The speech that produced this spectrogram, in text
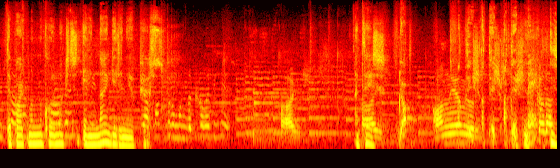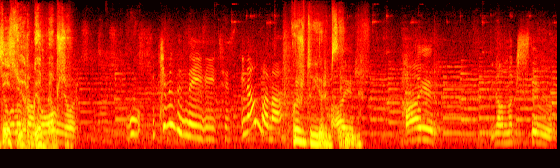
İnsan Departmanını korumak için elinden geleni yapıyorsun. yapmak durumunda kalabilir. Hayır. Ateş, Ya Anlayamıyorum. ateş ateş ateş ne? Dizi izliyorum görmüyor musun? olmuyor. Bu ikimizin de iyiliği için. İnan bana. gurur duyuyorum Hayır. seninle. Hayır. İnanmak istemiyorum.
